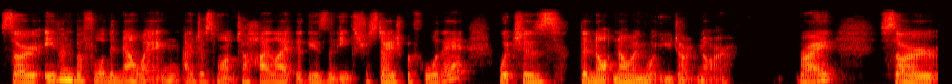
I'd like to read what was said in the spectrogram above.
So even before the knowing, I just want to highlight that there's an extra stage before that, which is the not knowing what you don't know. Right. So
